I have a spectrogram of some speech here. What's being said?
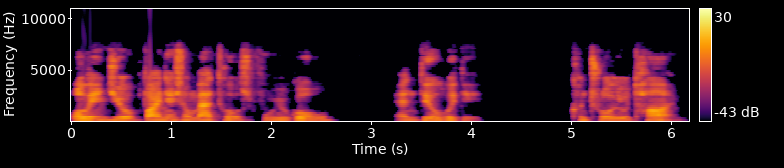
Arrange your financial matters for your goal and deal with it. Control your time.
